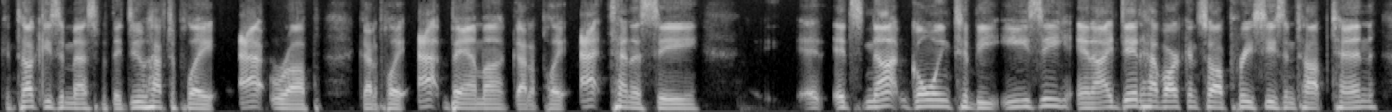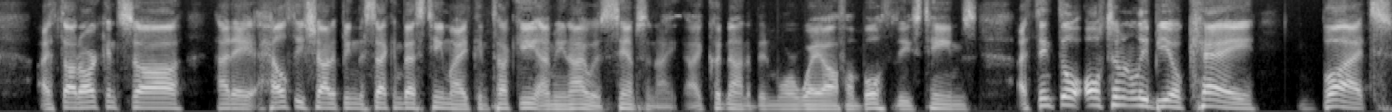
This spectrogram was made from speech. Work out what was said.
Kentucky's a mess, but they do have to play at Rupp. Got to play at Bama. Got to play at Tennessee. It, it's not going to be easy. And I did have Arkansas preseason top 10. I thought Arkansas had a healthy shot at being the second best team. I had Kentucky. I mean, I was Samsonite. I could not have been more way off on both of these teams. I think they'll ultimately be okay, but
